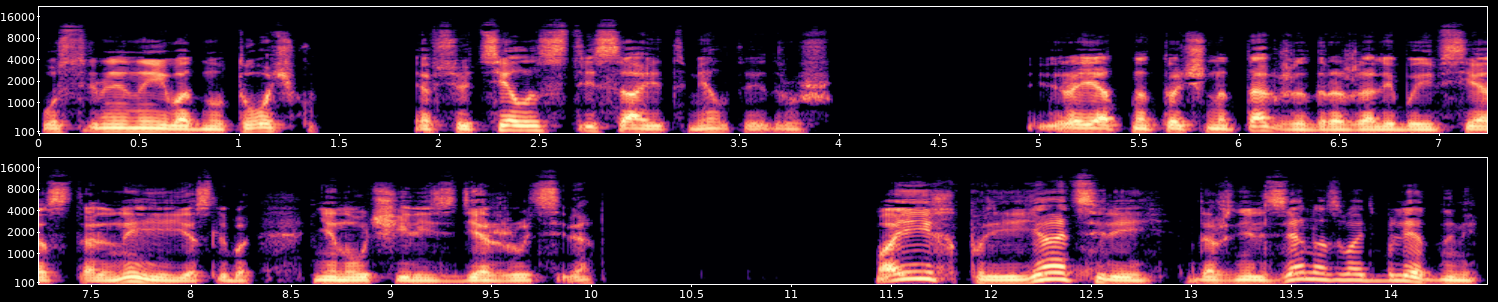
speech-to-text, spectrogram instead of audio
устремлены в одну точку, а все тело стрясает мелкая дрожь. Вероятно, точно так же дрожали бы и все остальные, если бы не научились сдерживать себя. Моих приятелей даже нельзя назвать бледными.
